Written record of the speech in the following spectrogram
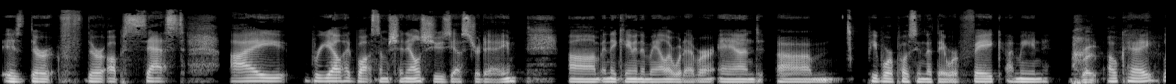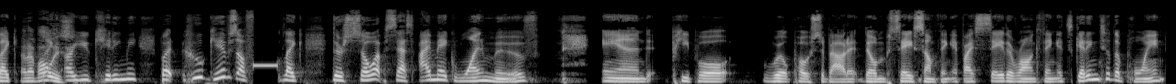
is they're they're obsessed. I Brielle had bought some Chanel shoes yesterday, um, and they came in the mail or whatever, and um, people were posting that they were fake. I mean, Right. okay, like, And I've like, always- are you kidding me? But who gives a f- like? They're so obsessed. I make one move, and people will post about it. They'll say something. If I say the wrong thing, it's getting to the point,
